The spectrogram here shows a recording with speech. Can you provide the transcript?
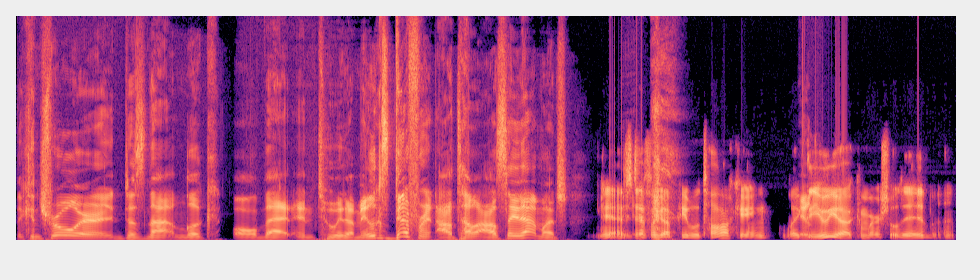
the controller does not look all that intuitive. I mean, it looks different. I'll tell. I'll say that much. Yeah, it's definitely got people talking, like It- the Ouya commercial did. But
